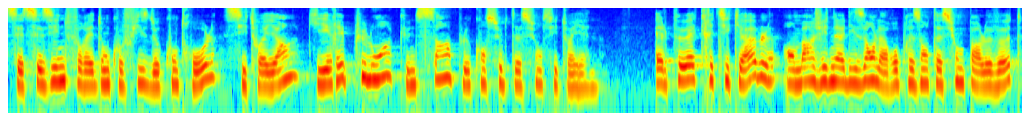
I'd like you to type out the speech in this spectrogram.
Cette saisine ferait donc office de contrôle citoyen qui irait plus loin qu'une simple consultation citoyenne. Elle peut être critiquable en marginalisant la représentation par le vote,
